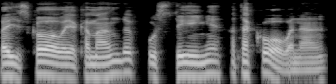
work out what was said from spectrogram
«Поисковая команда в пустыне атакована»,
